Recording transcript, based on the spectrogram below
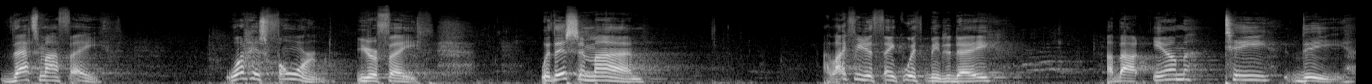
That's my faith. What has formed your faith? With this in mind, I'd like for you to think with me today about MTD.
